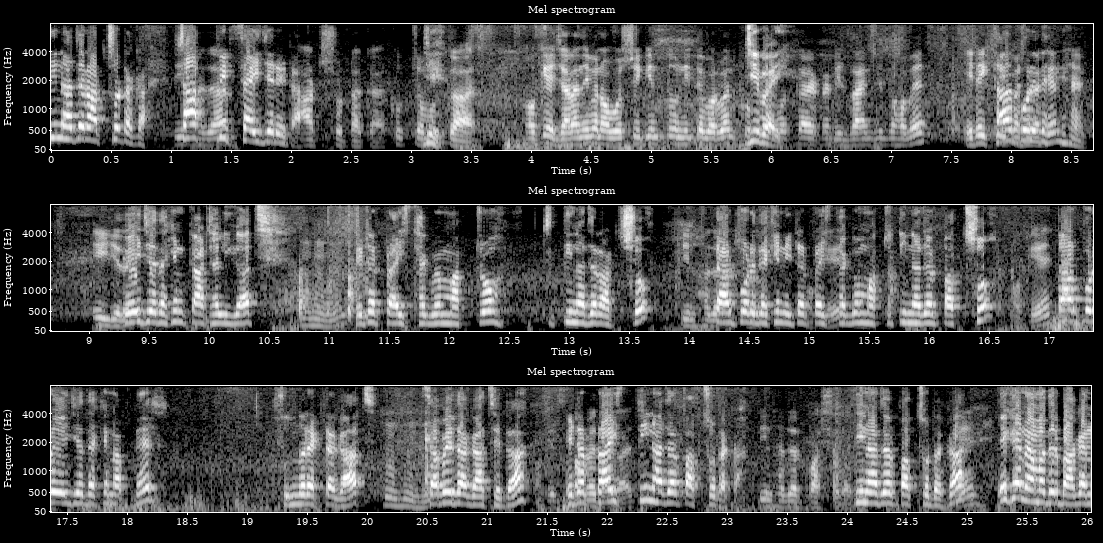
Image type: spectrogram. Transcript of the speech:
তিন হাজার আটশো টাকা। সাত ফিট সাইজের এটা। আটশো টাকা খুব চমৎকার। ওকে যারা নেবেন অবশ্যই কিন্তু নিতে পারবেন। খুব জি ভাই। চমৎকার একটা ডিজাইন কিন্তু হবে। এটা তারপরে দেখেন। হ্যাঁ এই যে এই যে দেখেন কাঁঠালি গাছ। এটার প্রাইস থাকবে মাত্র তিন হাজার আটশো। 3,800 তারপরে দেখেন এটার প্রাইস থাকবে মাত্র তিন হাজার পাঁচশো। তারপরে এই যে দেখেন আপনার সুন্দর একটা গাছ। সাবেদা গাছ এটা। এটা প্রাইস তিন হাজার পাঁচশো টাকা। তিন হাজার পাঁচশো টাকা। তিন হাজার পাঁচশো টাকা। এখানে আমাদের বাগান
